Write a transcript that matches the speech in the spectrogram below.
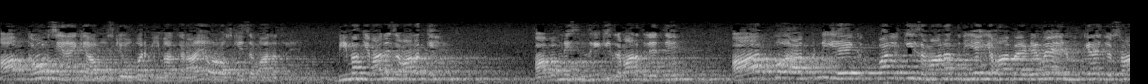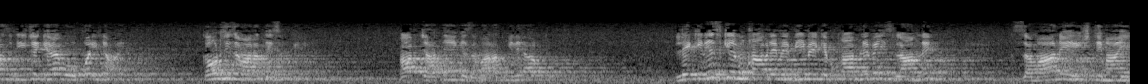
آپ کون سے ہیں کہ آپ اس کے اوپر بیمہ کرائیں اور اس کی ضمانت لیں؟ بیمہ کے معنی ضمانت کے آپ اپنی زندگی کی ضمانت لیتے ہیں۔ آپ کو اپنی ایک پل کی ضمانت نہیں ہے، یہاں بیٹھے ہوئے ہیں ممکن ہے جو سانس نیچے گیا ہے، وہ اوپر ہی نہ آئے۔ کون سی ضمانت دے سکتے ہیں؟ آپ چاہتے ہیں کہ ضمانت ملے آپ کو۔ لیکن اس کے مقابلے میں، بیمے کے مقابلے میں اسلام نے زمان اجتماعی،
